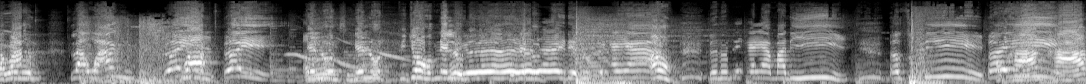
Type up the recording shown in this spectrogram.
ระวังเนี่ยหลุด ระวัง เฮ้ยวังเฮ้ย เดนหลุดเดนหลุดพี่โจผมเดนหลุดเฮ้ยผมเดนหลุดเฮ้ยเดนหลุดได้ไงอะเอ้า เดนหลุดได้ไงอะมาดีเอาสุดดีเฮ้เอายค้างค้าง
